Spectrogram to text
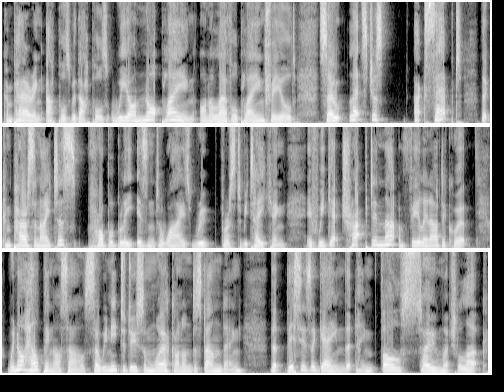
comparing apples with apples. We are not playing on a level playing field. So let's just accept that comparisonitis probably isn't a wise route for us to be taking. If we get trapped in that and feel inadequate, we're not helping ourselves. So we need to do some work on understanding that this is a game that involves so much luck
